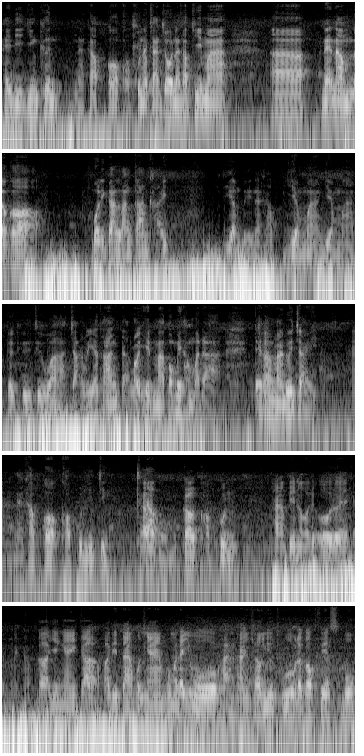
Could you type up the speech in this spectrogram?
ให้ดียิ่งขึ้นนะครับ ก็ขอบคุณอาจารย์โจ้นะครับที่มาอ่าแนะนำแล้วก็บริการหลังการขายเยี่ยมเลยนะครับ เยี่ยมมากเยี่ยมมากก็คือถือว่าจากระยะทางจากร้อยเอ็ดมาก็ไม่ธรรมดา แต่ท่านมาด้วยใจอ่านะครับ ก็ขอบคุณจริง ๆ ครับผมก็ขอบคุณทาง Piano Audio ด้วยแล้วกันนะครับ ก็ยังไงก็ฝากติดตามผลงานภูมิทัศน์อีโวผ่านทางช่อง YouTube แล้วก็ Facebook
